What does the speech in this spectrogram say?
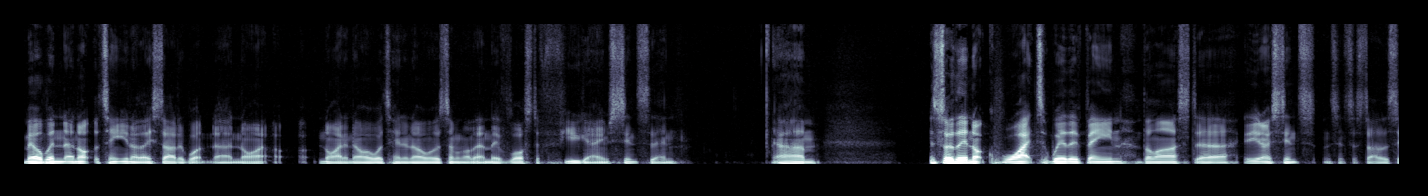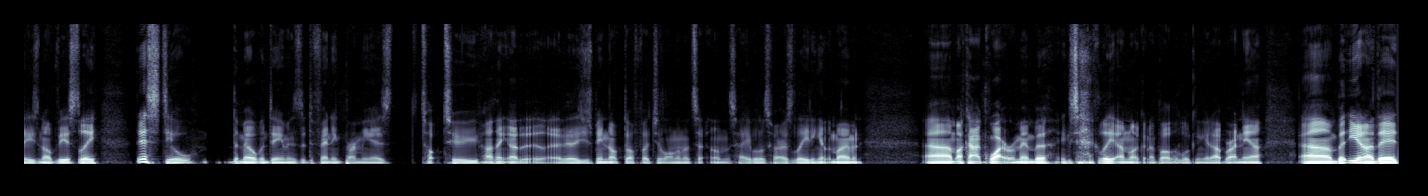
Melbourne are not the team. You know, they started what uh, nine nine and zero or ten and zero or something like that, and they've lost a few games since then. Um, so they're not quite where they've been the last, uh, you know, since since the start of the season. Obviously, they're still the Melbourne Demons, the defending premiers, top two. I think uh, they've just been knocked off by Geelong on the, t- on the table as far as leading at the moment. Um, I can't quite remember exactly. I'm not going to bother looking it up right now. Um, but you know, they're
